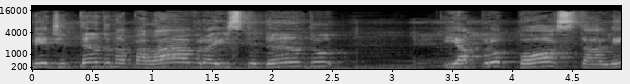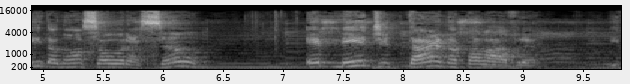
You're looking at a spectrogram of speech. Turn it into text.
meditando na palavra, estudando. E a proposta, além da nossa oração, é meditar na palavra. E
